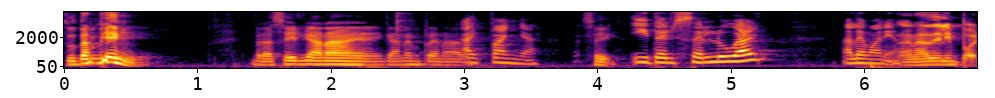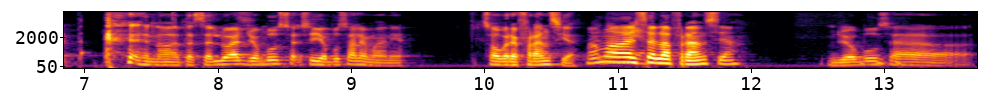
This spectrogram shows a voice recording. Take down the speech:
¿Tú también? Brasil gana, eh, gana en A penales. España. Sí. Y tercer lugar, Alemania. A nadie le importa. no, en tercer lugar yo puse... Sí, yo puse Alemania. Sobre Francia. Vamos a dársela a Francia. Yo puse a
